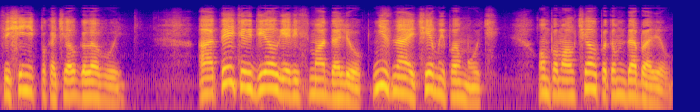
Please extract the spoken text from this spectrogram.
Священник покачал головой. «А от этих дел я весьма далек, не знаю, чем и помочь». Он помолчал, потом добавил.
